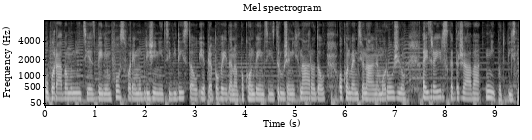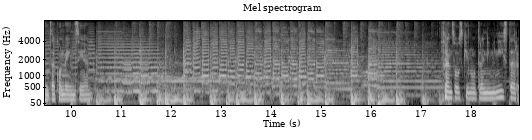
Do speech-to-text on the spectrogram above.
Uporaba municije z belim fosforjem v bližini civilistov je prepovedana po konvenciji Združenih narodov o konvencionalnem orožju, a izraelska država ni podpisnica konvencije. Francoski notranji minister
